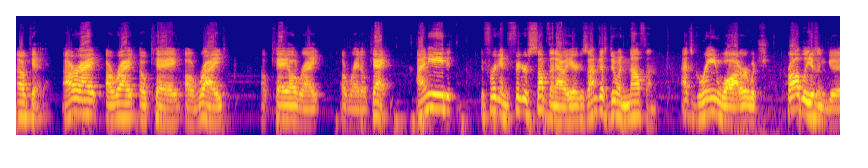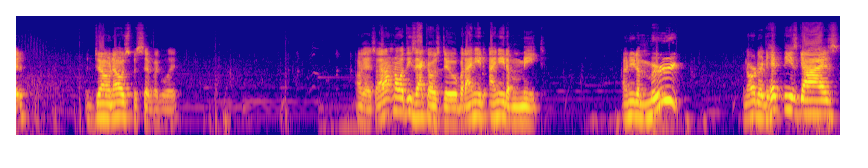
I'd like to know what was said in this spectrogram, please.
okay. Alright, alright, okay, alright. Okay, alright, alright, okay. I need to friggin' figure something out here, because I'm just doing nothing. That's green water, which probably isn't good. Don't know specifically. Okay, so I don't know what these echoes do, but I need I need a meat. I need a meat in order to hit these guys.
